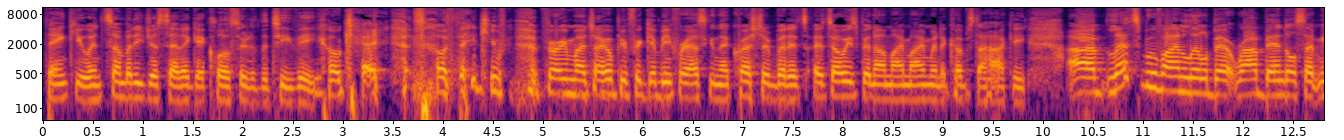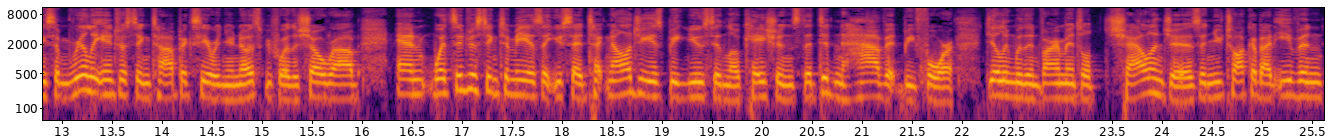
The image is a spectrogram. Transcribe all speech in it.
Thank you. And somebody just said I get closer to the TV. Okay. So thank you very much. I hope you forgive me for asking that question, but it's, it's always been on my mind when it comes to hockey. Uh, let's move on a little bit. Rob Bendel sent me some really interesting topics here in your notes before the show, Rob. And what's interesting to me is that you said technology is being used in locations that didn't have it before, dealing with environmental challenges. And you talk about even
